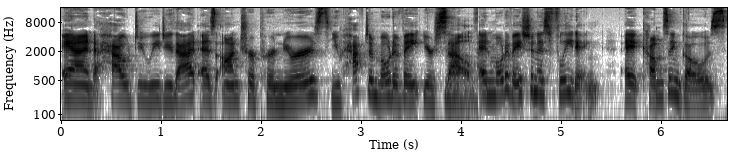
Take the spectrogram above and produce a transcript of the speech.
And how do we do that? As entrepreneurs, you have to motivate yourself. Mm-hmm. And motivation is fleeting, it comes and goes.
